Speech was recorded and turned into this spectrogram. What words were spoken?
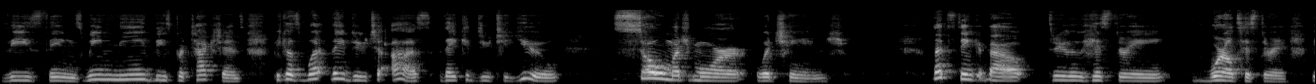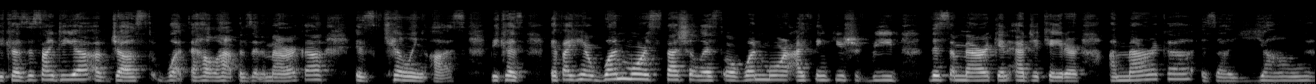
these things, we need these protections, because what they do to us, they could do to you, so much more would change. Let's think about through history world history because this idea of just what the hell happens in America is killing us. Because if I hear one more specialist or one more, I think you should read this American educator. America is a young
